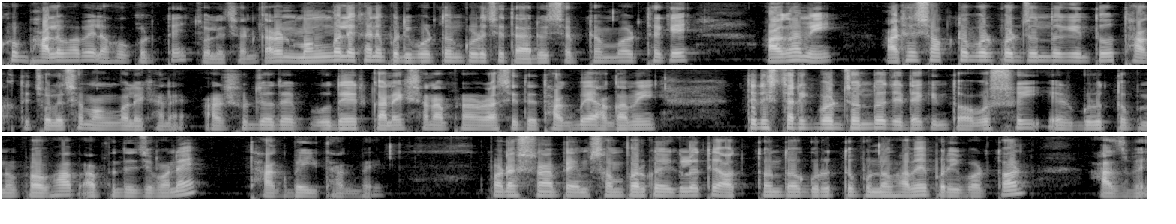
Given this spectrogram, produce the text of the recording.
খুব ভালোভাবে লক্ষ্য করতে চলেছেন। কারণ মঙ্গল এখানে পরিবর্তন করেছে তেরোই সেপ্টেম্বর থেকে, আগামী আঠাশ অক্টোবর পর্যন্ত কিন্তু থাকতে চলেছে মঙ্গল এখানে। আর সূর্যদেব, বুধের কানেকশন আপনার রাশিতে থাকবে আগামী তিরিশ তারিখ পর্যন্ত, যেটা কিন্তু অবশ্যই এর গুরুত্বপূর্ণ প্রভাব আপনাদের জীবনে থাকবেই থাকবে পড়াশোনা প্রেম সম্পর্ক এগুলোতে অত্যন্ত গুরুত্বপূর্ণভাবে পরিবর্তন আসবে।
